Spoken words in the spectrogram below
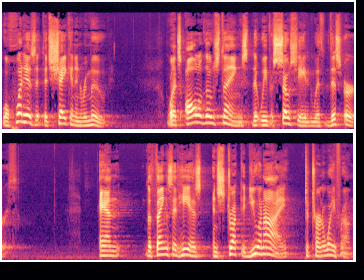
Well, what is it that's shaken and removed? Well, it's all of those things that we've associated with this earth and the things that He has instructed you and I to turn away from.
